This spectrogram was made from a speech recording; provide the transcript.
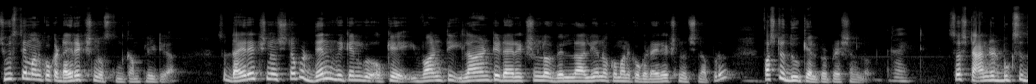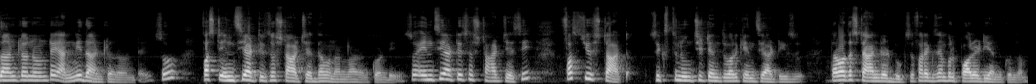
చూస్తే మనకు ఒక డైరెక్షన్ వస్తుంది కంప్లీట్గా సో డైరెక్షన్ వచ్చినప్పుడు then we can go okay ఇలాంటి ఇలాంటి డైరెక్షన్లో వెళ్ళాలి అని ఒక మనకు ఒక డైరెక్షన్ వచ్చినప్పుడు ఫస్ట్ దూకేయాలి ప్రిపరేషన్లో రైట్ సో స్టాండర్డ్ బుక్స్ దాంట్లోనే ఉంటాయి అన్ని దాంట్లోనే ఉంటాయి. సో ఫస్ట్ ఎన్సీఆర్టీతో స్టార్ట్ చేద్దాం అని అన్నాను అనుకోండి. సో ఎన్సీఆర్టీతో స్టార్ట్ చేసి ఫస్ట్ యూ స్టార్ట్ సిక్స్త్ నుంచి టెన్త్ వరకు ఎన్సీఆర్టీస్ తర్వాత standard books for example polity అనుకుందాం.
